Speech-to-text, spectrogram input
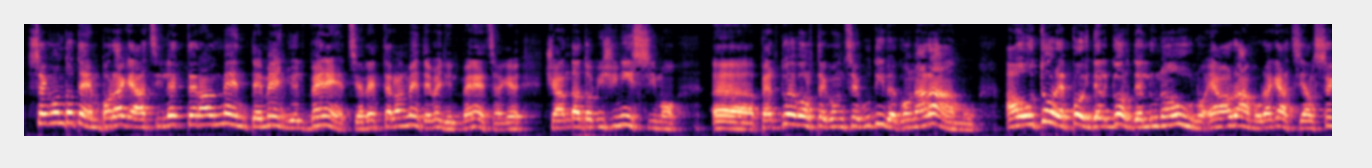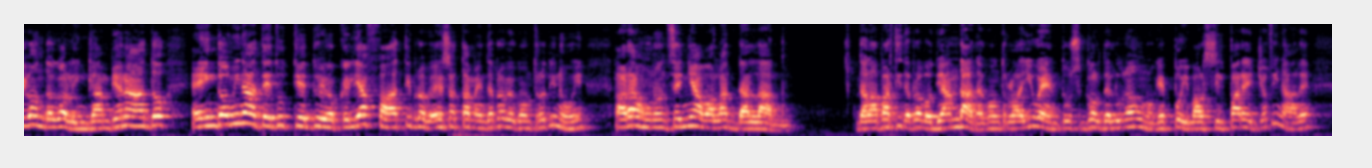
Secondo tempo, ragazzi, letteralmente meglio il Venezia, letteralmente meglio il Venezia che ci è andato vicinissimo eh, per due volte consecutive con Aramu, autore poi del gol dell'1-1 e Aramu, ragazzi, al secondo gol in campionato e indovinate tutti e due che li ha fatti proprio, esattamente proprio contro di noi. Aramu non segnava alla, dalla dalla partita proprio di andata contro la Juventus, gol dell'1-1 che poi valsi il pareggio finale.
